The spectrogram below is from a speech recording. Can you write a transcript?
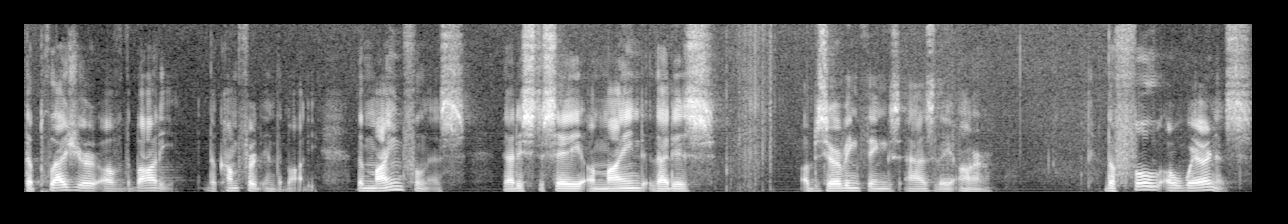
the pleasure of the body, the comfort in the body, the mindfulness, that is to say a mind that is observing things as they are. The full awareness,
